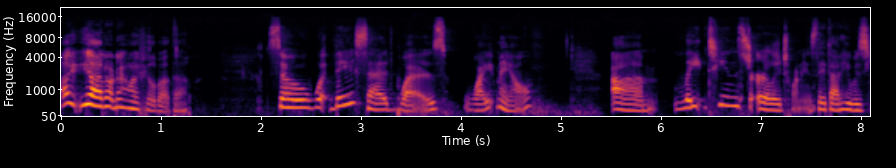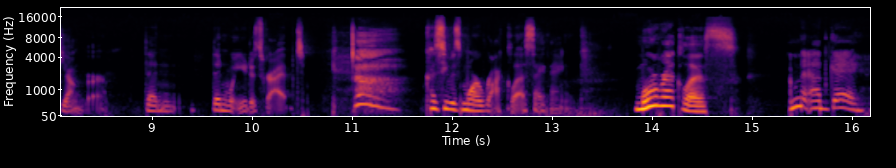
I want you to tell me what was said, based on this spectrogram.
I yeah, I don't know how I feel about that. So what they said was white male, um, late teens to early twenties. They thought he was younger than than what you described, because he was more reckless. I think. More reckless. I'm gonna add gay.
